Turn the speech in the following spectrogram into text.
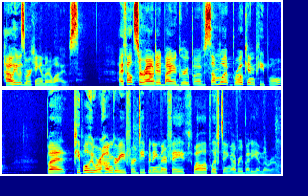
how He was working in their lives. I felt surrounded by a group of somewhat broken people, but people who were hungry for deepening their faith while uplifting everybody in the room.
